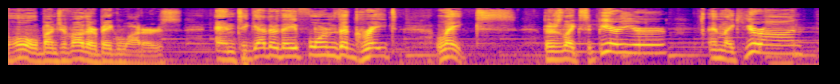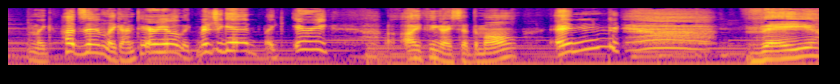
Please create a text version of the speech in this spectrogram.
whole bunch of other big waters. And together they form the Great Lakes. There's Lake Superior and Lake Huron like Hudson, Lake Ontario, Lake Michigan, Lake Erie. I think I said them all. And they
